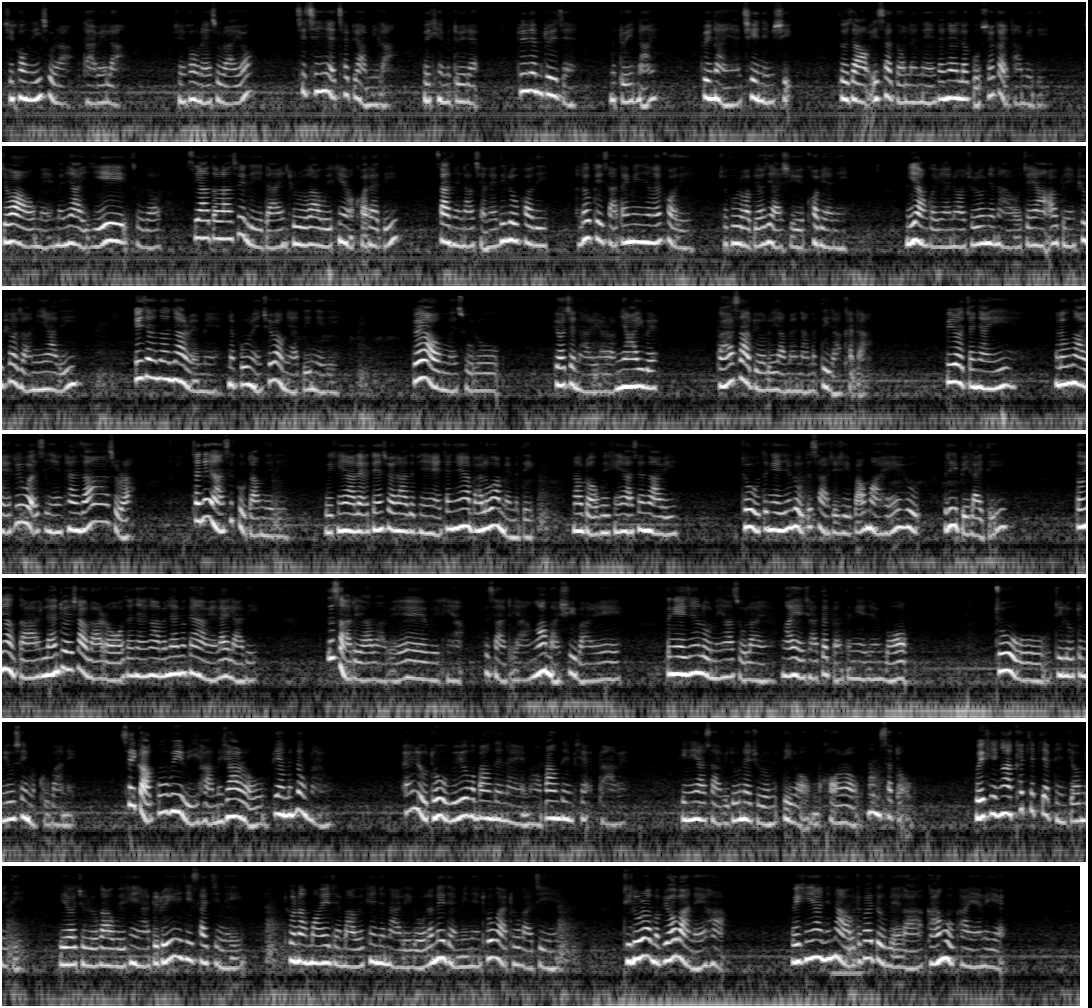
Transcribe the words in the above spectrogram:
ရင်ခုန်သည်ဆိုတာဒါပဲလား ရင်ခုန်နေဆိုတာရောချစ်ချင်းရဲ့အချက်ပြမိလားဝေခင်မတွေးတဲ့တွေးလည်းမတွေးခြင်းမတွေးနိုင်တွေးနိုင်ရန်အခြေအနေမရှိသူကြောင့်အေးဆက်တော်လက်နဲ့ကြိုင်ကြိုင်လက်ကိုဆွဲကင်ထားမိသည်ပြောရအောင်မယ်မမရေဆိုတော့ဆရာတော်ရာဆွေလေးတိုင်းဂျူရိုကဝေခင်ကိုခေါ်တတ်သည်စခြင်းနောက်ခြင်းလည်းဒီလိုခေါ်သည်အလုတ်ကိစ္စတိုင်းမင်းရင်လည်းခေါ်သည်ယခုတော့ပြောစရာရှိခေါ်ပြန်သည်မိအောင်ကွယ်ပြန်တော့ဂျူရိုမျက်နှာကိုကြံအောင်အောက်တွင်ဖြူဖြော့စွာမြင်ရသည်အေးချမ်းသောညတွင်ပဲနှစ်ဖူးတွင်ချွေးပေါက်များတီးနေသည် တွေ့အောင်မယ်ဆိုလို့ပြောချင်တာတွေကတော့အများကြီးပဲဘာစပြောလို့ရမှန်းတော့မသိတာခက်တာပြီးတော့ကြံကြံကြီးနှလုံးသားရဲ့လှည့်ဝက်အစီရင်ခံစားဆိုတာကြံကြံကစစ်ကူတောင်းနေသည်ဝေခင်ကလည်းအတင်းဆွဲထားသဖြင့်ကြံကြံကဘာလို့ရမယ်မသိနောက်တော့ဝေခင်ကစဉ်းစားပြီးတို့တငယ်ချင်းတို့တစ္ဆာရှိရှိပေါင်းပါဟဲ့ဟုသတိပေးလိုက်သည်သုံးယောက်သားလမ်းတွဲလျှောက်လာတော့ကြံကြံကမလန်းမကန့်အပြင်လိုက်လာသည်တစ္ဆာတရားပါပဲဝေခင်ကတစ္ဆာတရားငါမှရှိပါတယ်တ ငယ်ချင်းလို့နေရဆိုလိုက်ရင်ငါရဲ့ရှားသက်ပံတငယ်ချင်းပေါ့တို့ဒီလိုတမျိုးစိတ်မကူပါနဲ့စိတ်ကကူးပြီးပြီဟာမရတော့ဘူးပြန်မနှုတ်နိုင်ဘူးအဲ့လိုတို့ရိုးရိုးမပေါင်းတင်နိုင်ရင်တော့ပေါင်းတင်ဖြတ်ဒါပဲဒီဒီနေ့ကစပြီးတို့နဲ့ကျူတို့မသိတော့ဘူးမခေါ်တော့ဘူးနှောက်မဆက်တော့ဘူးဝေခင်ကခက်ပြက်ပြက်ပင်ပြောမိသည်ဒီတော့ကျူတို့ကဝေခင်ကတွေ့တွေ့ကြီးစိုက်ကြည့်နေထိုးနောက်မောင်ရဲ့တဲမှာဝေခင်မျက်နှာလေးကိုလက်နဲ့တံမင်းနဲ့ထိုးကထိုးကကြည့်ရင်ဒီလိုတော့မပြောပါနဲ့ဟာ ဝေခင်ကမျက်နှာကိုတစ်ဖက်သို့လဲကခေါင်းကိုခါရမ်းလျက်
